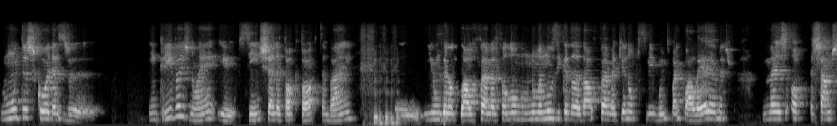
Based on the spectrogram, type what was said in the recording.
muitas escolhas uh, incríveis, não é? E, sim, Xana Tok Tok também. e, e, um garoto da Alfama falou-me numa música da, da Alfama que eu não percebi muito bem qual era, mas mas achámos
